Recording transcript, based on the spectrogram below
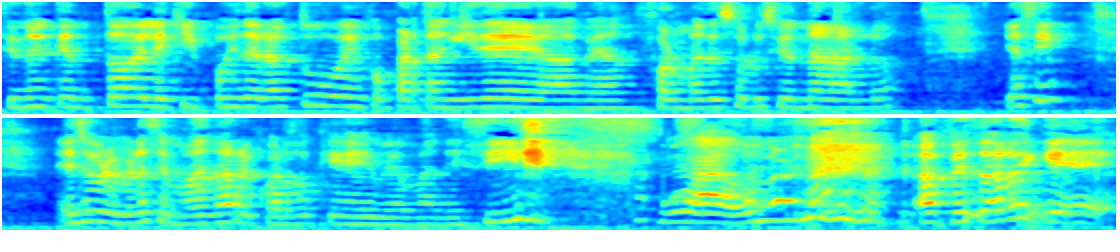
Sino que todo el equipo interactúen, compartan ideas, vean formas de solucionarlo y así. Esa primera semana recuerdo que me amanecí. ¡Wow! A pesar de que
